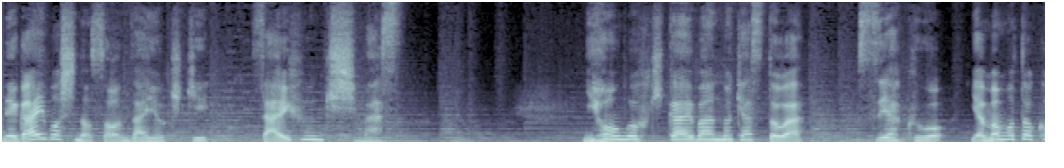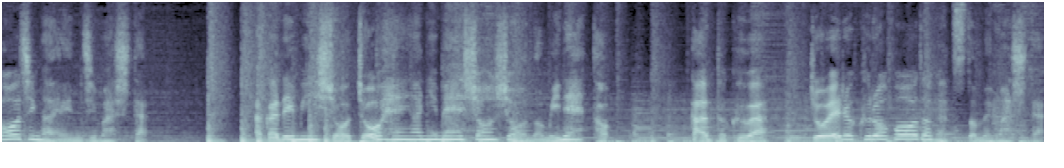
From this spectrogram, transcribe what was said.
願い星の存在を聞き、再奮起します。日本語吹き替え版のキャストは、プス役を山本浩二が演じました。アカデミー賞長編アニメーション賞ノミネート。監督はジョエル・クロフォードが務めました。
